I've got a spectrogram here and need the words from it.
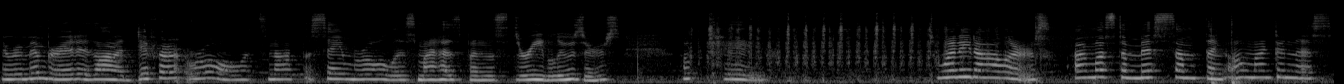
And remember, it is on a different roll. It's not the same roll as my husband's three losers. Okay. $20. I must have missed something. Oh my goodness.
